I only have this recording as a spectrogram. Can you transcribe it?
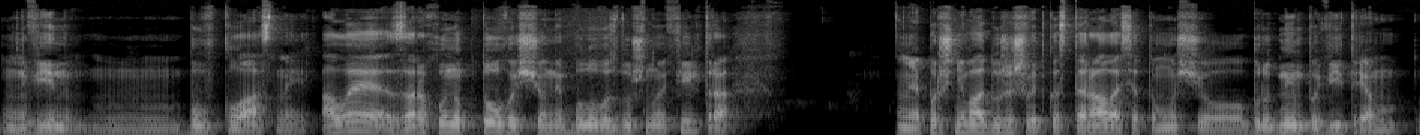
він був класний. Але за рахунок того, що не було воздушного фільтра, е, поршнева дуже швидко стиралася, тому що брудним повітрям е,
